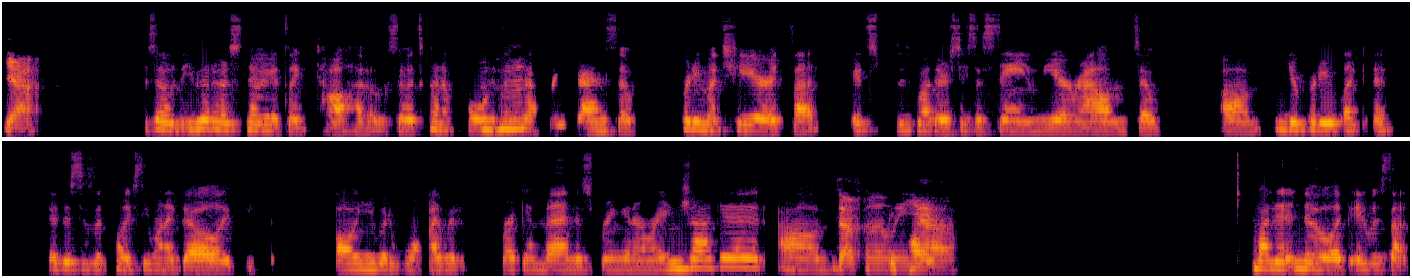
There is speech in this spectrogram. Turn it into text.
yeah, so you go to snow it's like Tahoe, so it's kind of cold Mhm. like that weekend. So pretty much here it's that it's the weather stays the same year round. So um you're pretty like if if this is a place you want to go, like all you would want I would recommend is bringing a rain jacket. Um definitely, yeah. but I didn't know like it was that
